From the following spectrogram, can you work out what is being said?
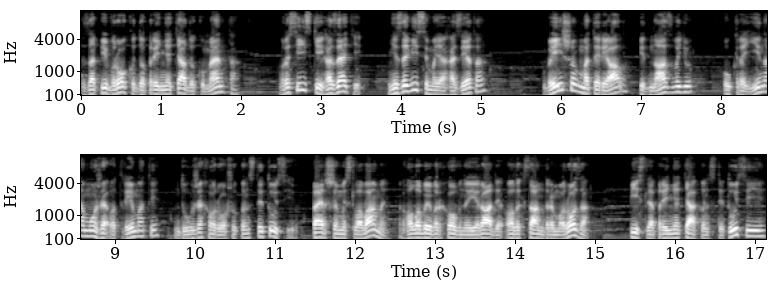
За півроку до прийняття документа в російській газеті Независимая газета вийшов матеріал під назвою Україна може отримати дуже хорошу конституцію. Першими словами голови Верховної Ради Олександра Мороза після прийняття Конституції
